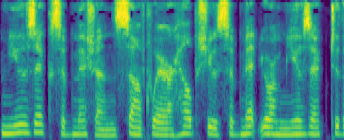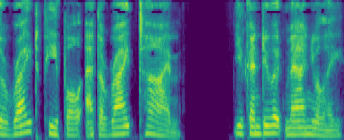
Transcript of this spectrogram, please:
Music submission software helps you submit your music to the right people at the right time. You can do it manually,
